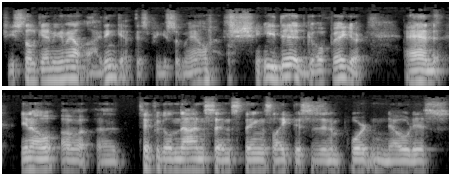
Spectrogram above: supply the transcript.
She's still getting the mail. I didn't get this piece of mail, but she did. Go figure. And you know, uh, uh, typical nonsense things like this is an important notice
